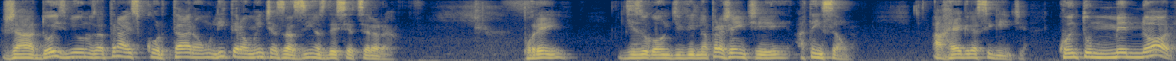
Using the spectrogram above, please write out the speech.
já dois mil anos atrás, cortaram literalmente as asinhas desse Yetzerará. Porém, diz o Gaon Divina para gente, atenção, a regra é a seguinte, quanto menor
